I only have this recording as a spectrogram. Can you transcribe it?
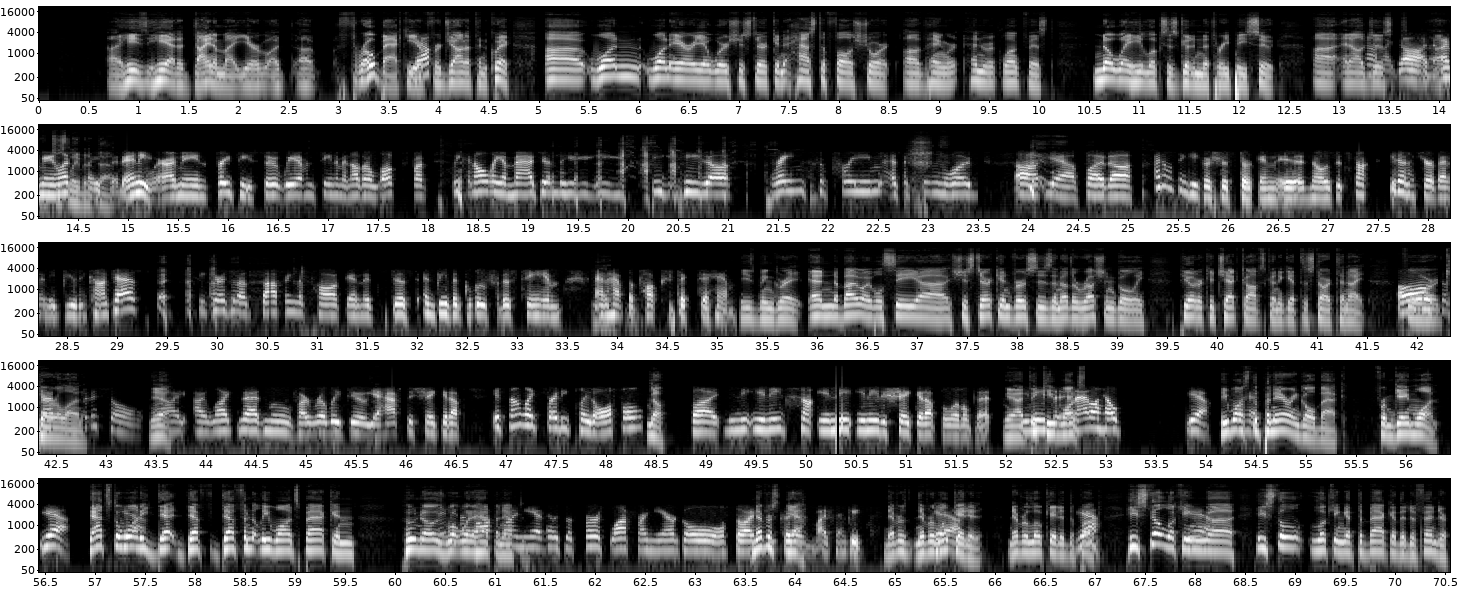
Uh, he's he had a dynamite year, a, a throwback year Yep. for Jonathan Quick. Uh, one one area where Shesterkin has to fall short of Henrik, Henrik Lundqvist. No way he looks as good in a three piece suit. Uh, and I'll Oh just my God! uh, I mean, let's leave it face at that. it. Anywhere. I mean, three piece suit. We haven't seen him in other looks, but we can only imagine he he he, he uh, reigns supreme as a king would. Uh, yeah, but uh, I don't think Igor Shesterkin uh, knows it's not. He doesn't care about any beauty contests. He cares about stopping the puck, and it's just and be the glue for this team and have the puck stick to him. He's been great. And uh, by the way, we'll see uh, Shesterkin versus another Russian goalie. Pyotr Kochetkov's going to get the start tonight for oh, for so Carolina. Yeah. I, I like that move. I really do. You have to shake it up. It's not like Freddie played awful. No. but you need you need some you need you need to shake it up a little bit. Yeah, I You think need he to- wants- and that'll help. Yeah, He wants the. Panarin goal back from game one. yeah. That's the one he de- def- definitely wants back, and who knows Maybe what would happen after. Yeah, there was the first Lafreniere goal. so I Never- could yeah. have. I think he. Never, never Yeah. located it. Never located the Yeah. puck. He's still looking. Yeah. Uh, he's still looking at the back of the defender.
